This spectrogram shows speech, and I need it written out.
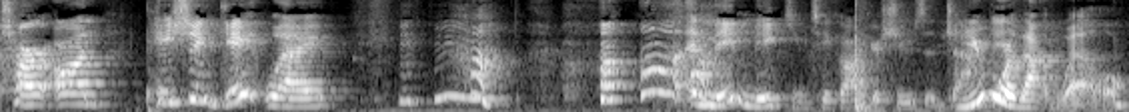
chart on Patient Gateway. and they make you take off your shoes and jacket. You wore that well.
